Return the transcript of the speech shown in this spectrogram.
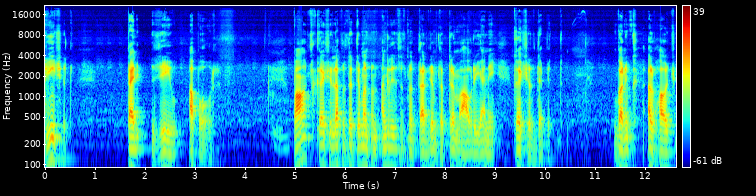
ڈیٖنچِتھ ترِ زیٖو اپور پانٛژھ کٲشِر لفظ تہٕ تِمن ہُنٛد انگریٖزیس منٛز ترجُم تہٕ ترٛےٚ محاورٕ یعنی کٲشِر دٔپِتھ گۄڈٕنیُک الفاظ چھُ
